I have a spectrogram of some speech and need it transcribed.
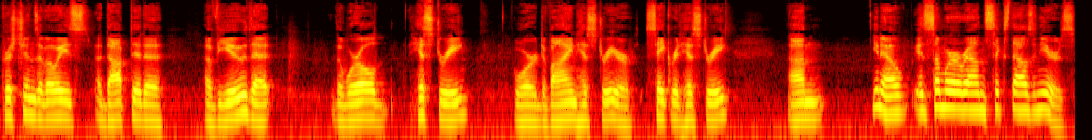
Christians have always adopted a, a view that the world history or divine history or sacred history, um, you know, is somewhere around 6,000 years.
